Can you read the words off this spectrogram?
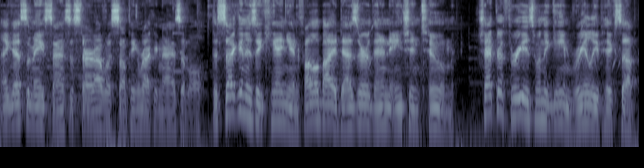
I guess it makes sense to start off with something recognizable. The second is a canyon, followed by a desert, then an ancient tomb. Chapter 3 is when the game really picks up.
